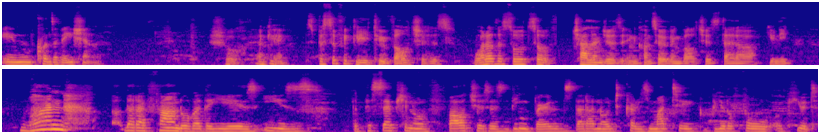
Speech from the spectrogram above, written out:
in conservation. Sure. Okay. Specifically to vultures, what are the sorts of challenges in conserving vultures that are unique? One that I've found over the years is the perception of vultures as being birds that are not charismatic, beautiful, or cute.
